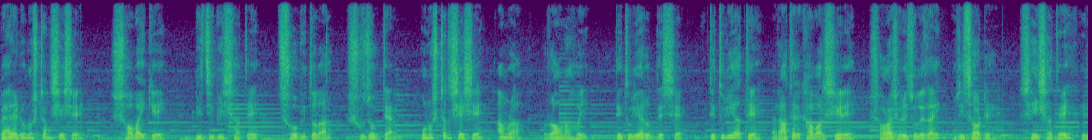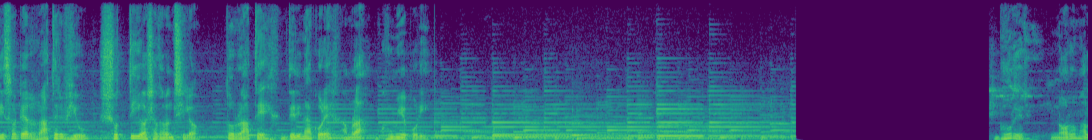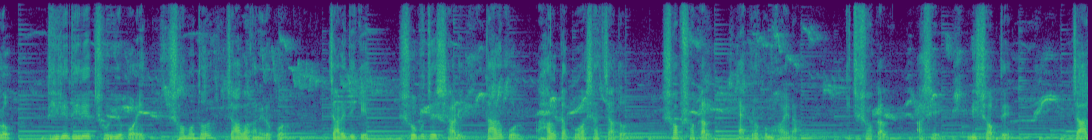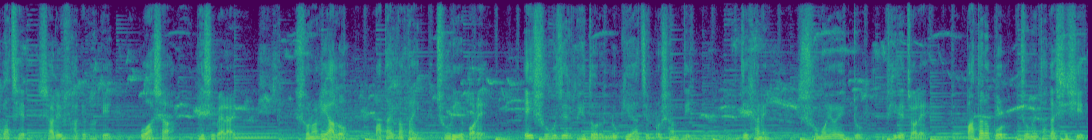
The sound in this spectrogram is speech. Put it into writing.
প্যারেড অনুষ্ঠান শেষে সবাইকে বিজিবির সাথে ছবি তোলার সুযোগ দেন। অনুষ্ঠান শেষে আমরা রওনা হই তেঁতুলিয়ার উদ্দেশ্যে। তেঁতুলিয়াতে রাতের খাবার সেরে সরাসরি চলে যাই রিসর্টে। সেই সাথে রিসর্টের রাতের ভিউ সত্যিই অসাধারণ ছিল। তো রাতে দেরি না করে আমরা ঘুমিয়ে পড়ি। ভোরের নরম আলো ধীরে ধীরে ছড়িয়ে পড়ে সমতল চা বাগানের ওপর। চারিদিকে সবুজের শাড়ি, তার ওপর হালকা কুয়াশার চাদর। সব সকাল একরকম হয় না। কিছু সকাল আসে নিঃশব্দে। চা গাছের শাড়ির ফাঁকে ফাঁকে কুয়াশা ভেসে বেড়ায়। সোনালি আলো পাতায় পাতায় ছড়িয়ে পড়ে। এই সবুজের ভেতর লুকিয়ে আছে প্রশান্তি, যেখানে সময়ও একটু ধীরে চলে। পাতার ওপর জমে থাকা শিশির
